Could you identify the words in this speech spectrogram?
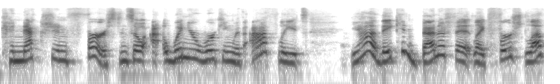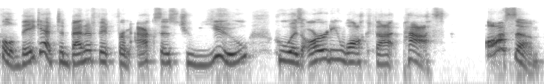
connection first. And so uh, when you're working with athletes, yeah, they can benefit like first level. They get to benefit from access to you who has already walked that path. Awesome.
